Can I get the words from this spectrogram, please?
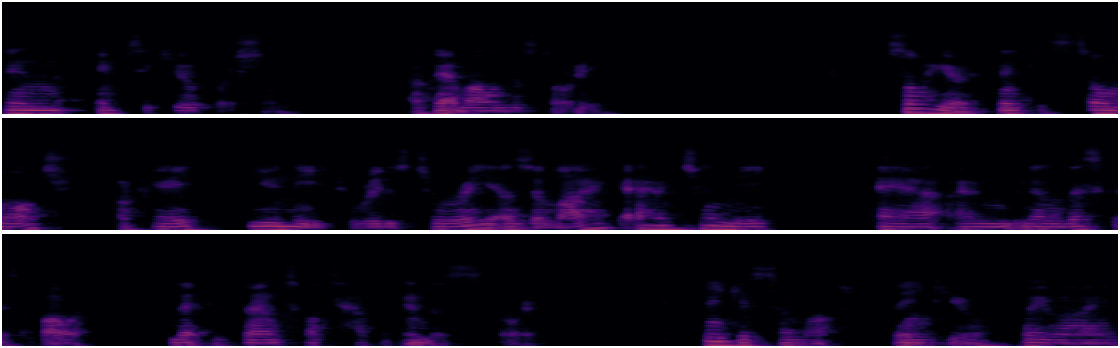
10 MCQ questions, okay, about the story. So here, thank you so much. Okay, you need to read the story as you like and tell me, uh, I'm gonna discuss about the events, what's happening in the story. Thank you so much. Thank you. Bye-bye.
